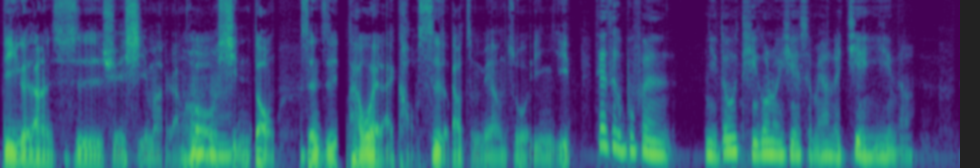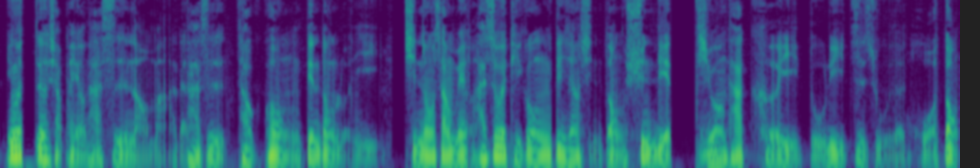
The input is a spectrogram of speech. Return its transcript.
第一个当然是学习嘛，然后行动，甚至他未来考试要怎么样做应应。在这个部分，你都提供了一些什么样的建议呢？因为这个小朋友他是脑麻的，他是操控电动轮椅。行动上面还是会提供定向行动训练，希望他可以独立自主的活动。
